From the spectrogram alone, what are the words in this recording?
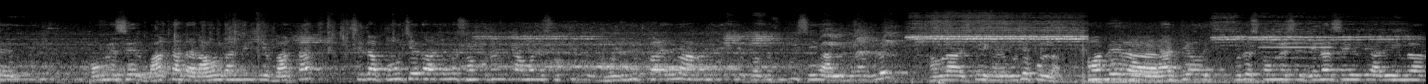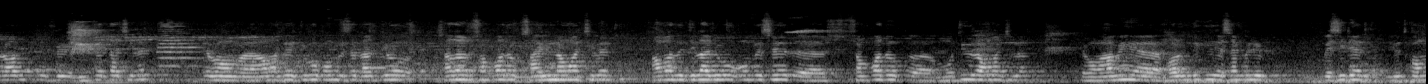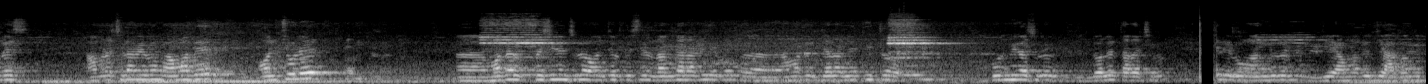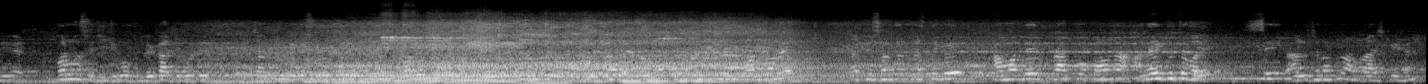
কংগ্রেসের বার্তাটা রাহুল গান্ধীর যে বার্তা, সেটা পৌঁছে দেওয়ার জন্য সংগঠনকে আমাদের শক্তি মজবুত করার জন্য আগামী দিনে যে কর্মসূচি, সেই আলোচনাগুলোই আমরা আজকে এখানে বসে করলাম আমাদের রাজ্য প্রদেশ কংগ্রেসের জেনারেল সেক্রেটারি আলী ইমরান রন ছিলেন এবং আমাদের যুব কংগ্রেসের রাজ্য সাধারণ সম্পাদক শাহিন রহমান ছিলেন, আমাদের জেলা যুব কংগ্রেসের সম্পাদক মতিউর রহমান ছিলেন এবং আমি Karandighi assembly president, youth Congress আমরা ছিলাম এবং আমাদের অঞ্চলের মাদার প্রেসিডেন্ট ছিল, অঞ্চল প্রেসিডেন্ট রমজান আলী এবং আমাদের যারা নেতৃত্ব কর্মীরা ছিল, দলের তারা ছিল। এবং আন্দোলন যে আমাদের যে আগামী দিনের কর্মসূচি, যুবক বেকার যুবদের চাকরি থেকে শুরু করে আন্দোলনের মাধ্যমে রাজ্য সরকারের কাছ থেকে আমাদের প্রাপ্য পাওনা আদায় করতে পারে, সেই আলোচনাগুলো আমরা আজকে এখানে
